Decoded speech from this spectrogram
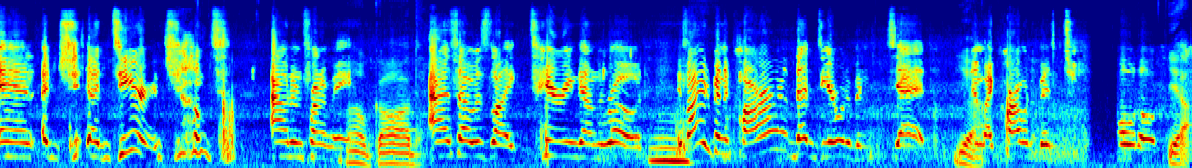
and a, a deer jumped out in front of me. Oh God! As I was like tearing down the road. Mm. If I had been a car, that deer would have been dead. Yeah. And my car would have been totaled. Yeah.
